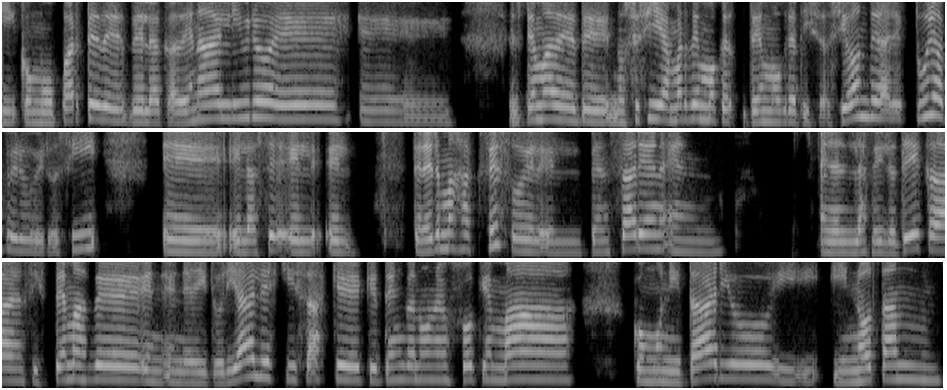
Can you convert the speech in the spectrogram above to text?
y como parte de, la cadena del libro es el tema de, no sé si llamar democratización de la lectura, pero, pero sí eh, el, tener más acceso, el, pensar en, en, las bibliotecas, en sistemas de, en, editoriales quizás que, que, tengan un enfoque más comunitario y, y, no tan,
